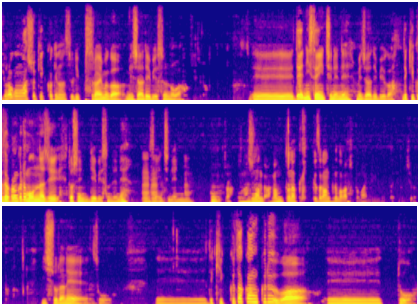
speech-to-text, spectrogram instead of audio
ドラゴンアッシュきっかけなんですよ、リップスライムがメジャーデビューするのは。えー、で、2001年ね、メジャーデビューが。で、キックザカングルも同じ年にデビューするんだよね、うん、うん。2001年に。あ、同じなんだ。なんとなくキックザガン来るのがちょっと前に一緒だね、そう。えー、で、キックザカンクルーは、えーっと、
